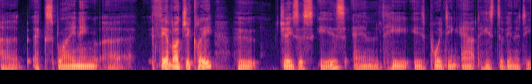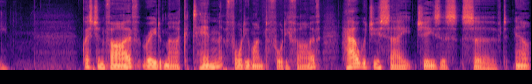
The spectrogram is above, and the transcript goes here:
uh, explaining uh, theologically who Jesus is, and he is pointing out his divinity. Question 5, read Mark 10 41 to 45. How would you say Jesus served? Now,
